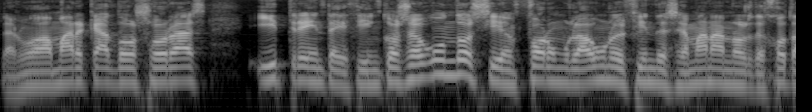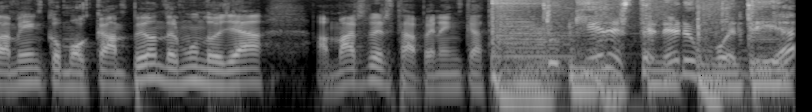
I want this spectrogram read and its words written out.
La nueva marca, 2 horas y 35 segundos. Y en Fórmula 1 el fin de semana nos dejó también como campeón del mundo ya a Max Verstappen en Qatar. ¿Tú quieres tener un buen día?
